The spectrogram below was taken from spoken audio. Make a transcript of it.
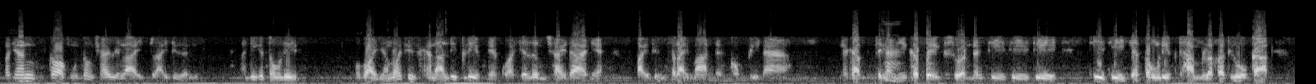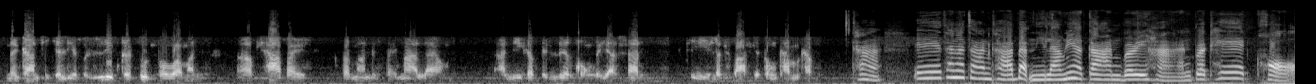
เพราะฉะนั้นก็คงต้องใช้เวลาอีกหลายเดือน อันนี้ก็ต้องรีบ เพราะว่าอย่างน้อยที่ขนาดรีบๆเนี่ยกว่าจะเริ่มใช้ได้เนี่ยไปถึงไตรมาสหนึ่งของปีหน้านะครับซึ่งอันนี้ก็เป็นอีกส่วนหนึ่งที่ที่ที่ที่ที่จะต้องรีบทำแล้วก็ถือโอกาสในการที่จะเรียบรีบกระตุ้น เพราะว่ามันช้าไปประมาณหนึ่งไตรมาสแล้ว อันนี้ก็เป็นเรื่องของระยะสั้นที่รัฐบาลจะต้องทำครับค่ะ เอท่านอาจารย์คะ แบบนี้แล้วเนี่ยการบริหารประเทศของ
